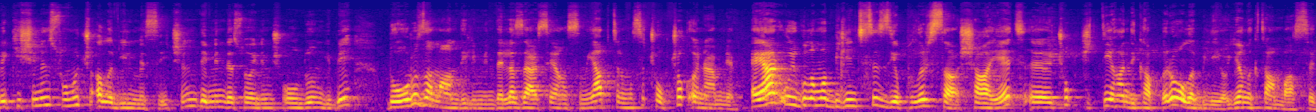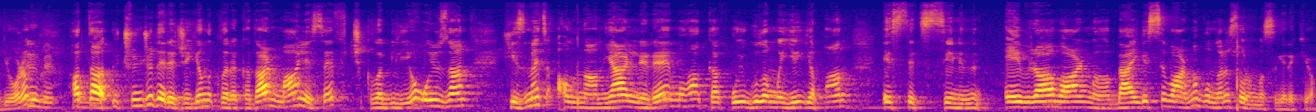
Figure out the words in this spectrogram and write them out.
ve kişinin sonuç alabilmesi için demin de söylemiş olduğum gibi doğru zaman diliminde lazer seansını yaptırması çok çok önemli. Eğer uygulama bilinçsiz yapılırsa şayet e, çok ciddi handikapları olabiliyor. Yanıktan bahsediyorum. Evet, Hatta üçüncü derece yanıklara kadar maalesef çıkılabiliyor. O yüzden hizmet alınan yerlere muhakkak uygulamayı yapan estetisyenin evrağı var mı, belgesi var mı bunların sorulması gerekiyor.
